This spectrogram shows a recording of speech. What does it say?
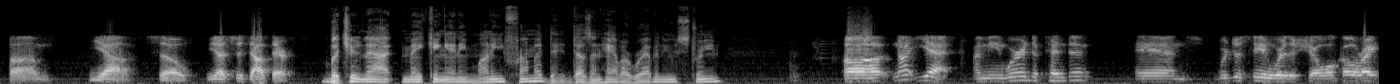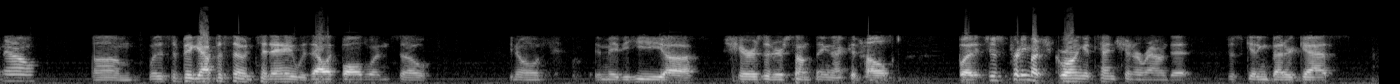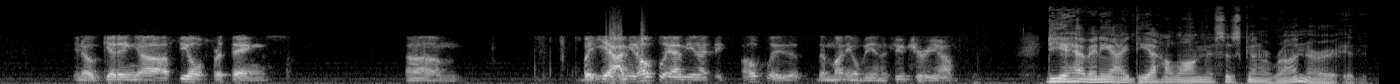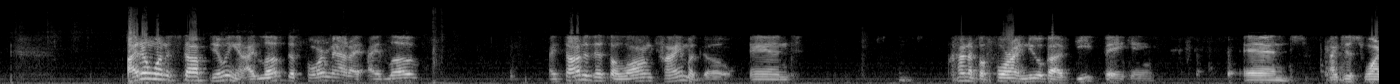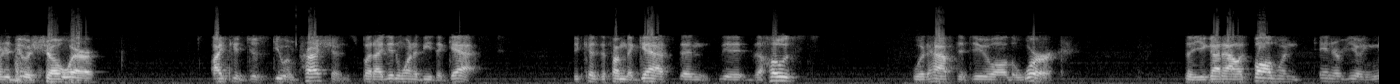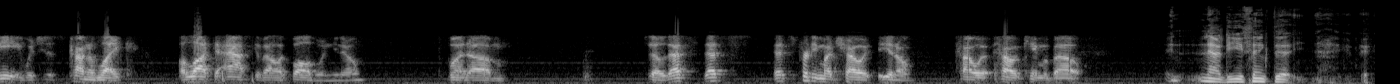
um, yeah. So yeah, it's just out there. But you're not making any money from it. It doesn't have a revenue stream. Uh, not yet. I mean, we're independent, and we're just seeing where the show will go right now. Um, well, it's a big episode today with Alec Baldwin, so you know, if, maybe he uh, shares it or something that could help. But it's just pretty much growing attention around it, just getting better guests, you know, getting a feel for things. Um, but yeah, I mean, hopefully, I mean, I think hopefully the, the money will be in the future. You know. Do you have any idea how long this is going to run, or? It... I don't want to stop doing it. I love the format. I, I love. I thought of this a long time ago, and kind of before I knew about deep faking, and I just wanted to do a show where I could just do impressions, but I didn't want to be the guest because if I'm the guest, then the the host would have to do all the work. So you got Alec Baldwin interviewing me, which is kind of like a lot to ask of Alec Baldwin, you know. But um, so that's that's that's pretty much how it you know how it how it came about. Now, do you think that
